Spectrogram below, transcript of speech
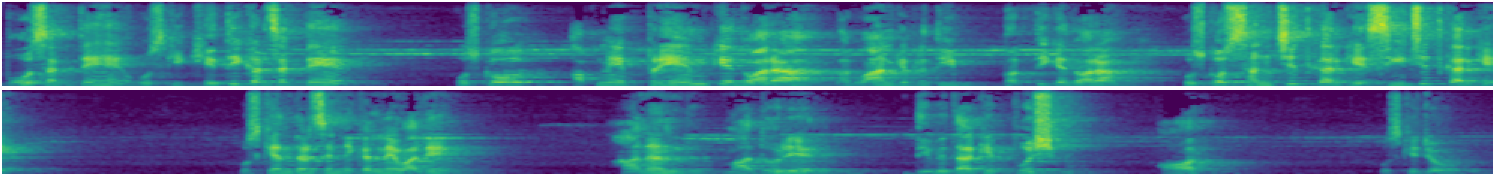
बो सकते हैं, उसकी खेती कर सकते हैं, उसको अपने प्रेम के द्वारा, भगवान के प्रति भक्ति के द्वारा, उसको संचित करके, सिंचित करके, उसके अंदर से निकलने वाले आनंद, माधुर्य, दिव्यता के पुष्प और उसके जो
